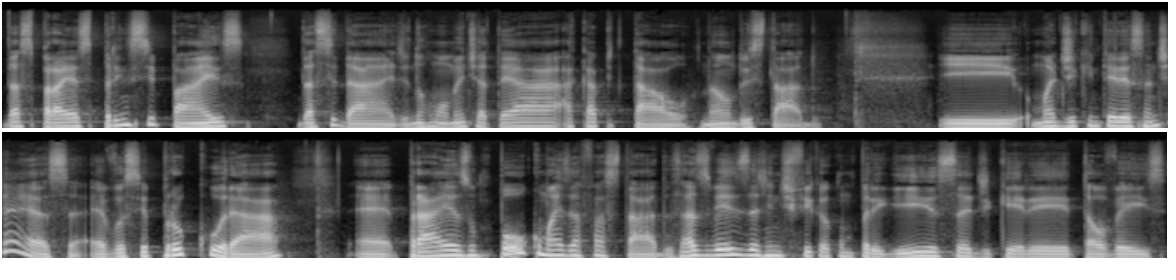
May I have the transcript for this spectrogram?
das praias principais da cidade, normalmente até a, a capital, não do estado. E uma dica interessante é essa: é você procurar é, praias um pouco mais afastadas. Às vezes a gente fica com preguiça de querer, talvez,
